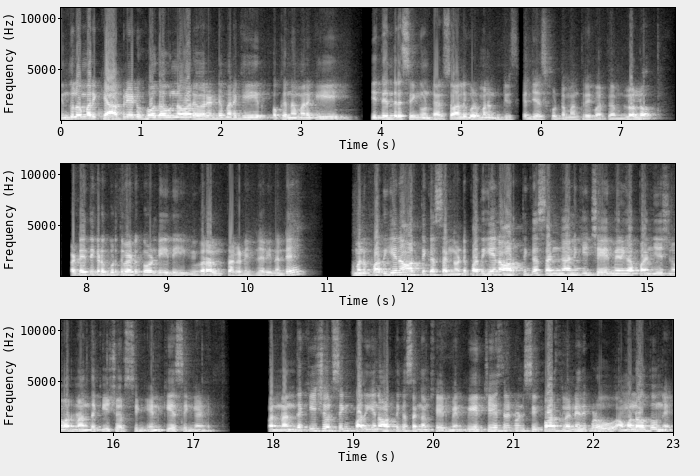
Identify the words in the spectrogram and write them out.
ఇందులో మరి క్యాబినెట్ హోదా ఉన్నవారు ఎవరంటే మనకి ఒక మనకి జితేంద్ర సింగ్ ఉంటారు. సో వాళ్ళు కూడా మనం డిస్కస్ చేసుకుంటాం మంత్రి వర్గంలో బట్ అయితే ఇక్కడ గుర్తుపెట్టుకోండి ఇది వివరాలను ప్రకటించడం జరిగింది. అంటే మనం పదిహేను ఆర్థిక సంఘం అంటే పదిహేను ఆర్థిక సంఘానికి చైర్మన్గా పనిచేసిన వారు నందకిషోర్ సింగ్ ఎన్కే సింగ్ అండి. మరి నందకిషోర్ సింగ్ పదిహేను ఆర్థిక సంఘం చైర్మన్. వీరు చేసినటువంటి సిఫార్సులు అనేది ఇప్పుడు అమలు అవుతున్నాయి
